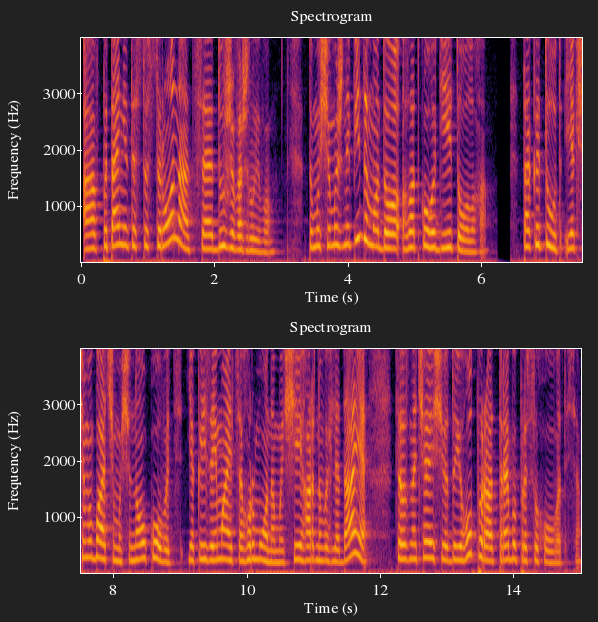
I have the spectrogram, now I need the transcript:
А в питанні тестостерона це дуже важливо. Тому що ми ж не підемо до гладкого дієтолога. Так і тут, якщо ми бачимо, що науковець, який займається гормонами, ще й гарно виглядає, це означає, що до його порад треба прислуховуватися.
